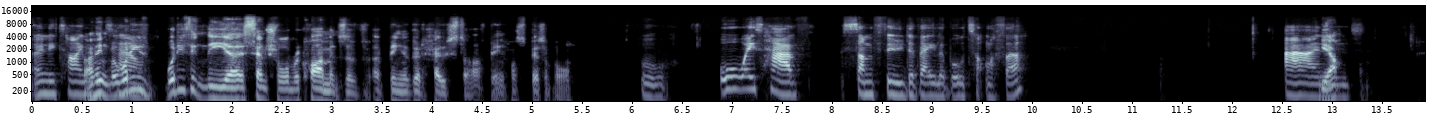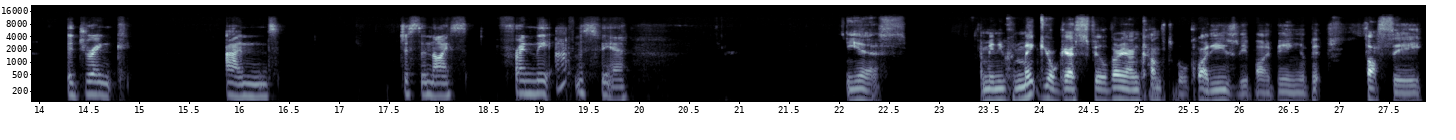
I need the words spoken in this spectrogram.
Only time. I think. But what do you what do you think the uh, essential requirements of, of being a good host are, of being hospitable? Ooh. always have some food available to offer and a drink and just a nice friendly atmosphere Yes. I mean, you can make your guests feel very uncomfortable quite easily by being a bit fussy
